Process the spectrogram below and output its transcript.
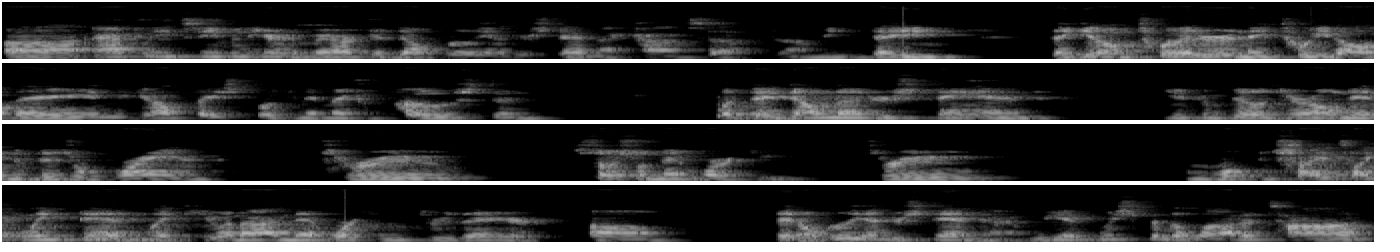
Uh, athletes, even here in America, don't really understand that concept. I mean, they they get on Twitter and they tweet all day, and they get on Facebook and they make a post, and but they don't understand you can build your own individual brand through social networking, through sites like LinkedIn, like you and I networking through there. Um, they don't really understand that. We we spend a lot of time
